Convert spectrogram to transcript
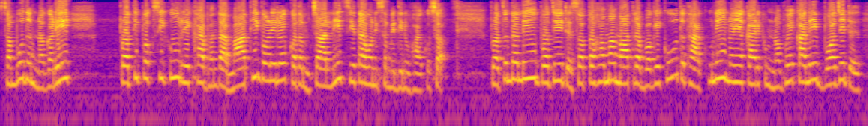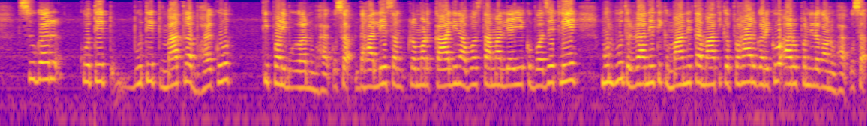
सम्बोधन नगरे प्रतिपक्षीको रेखाभन्दा माथि बढ़ेर कदम चाल्ने चेतावनी समेत दिनुभएको छ। प्रचण्डले बजेट सतहमा मात्र बगेको तथा कुनै नयाँ कार्यक्रम नभएकाले बजेट सुगर कोटेड बुटेड मात्र भएको टिप्पणी गर्नुभएको छ। दाहालले संक्रमणकालीन अवस्थामा ल्याइएको बजेटले मूलभूत राजनीतिक मान्यतामाथिको प्रहार गरेको आरोप पनि लगाउनु भएको छ।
